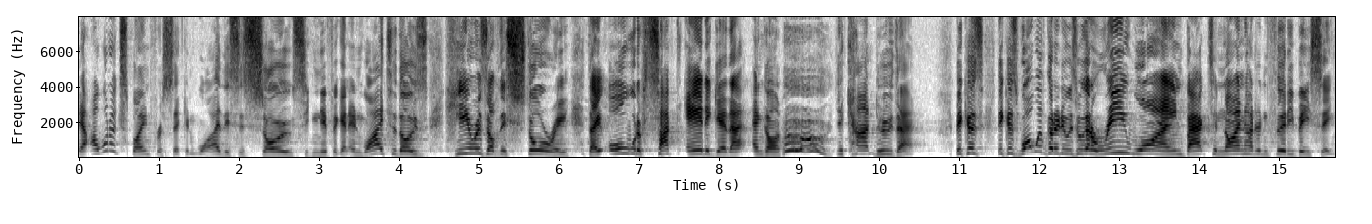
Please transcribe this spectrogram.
Now, I want to explain for a second why this is so significant and why, to those hearers of this story, they all would have sucked air together and gone, oh, You can't do that. Because, because what we've got to do is we've got to rewind back to 930 BC.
